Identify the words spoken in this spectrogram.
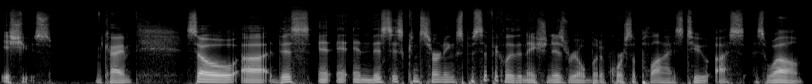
issues. Okay, so uh, this and, and, this is concerning specifically the nation Israel, but of course applies to us as well.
